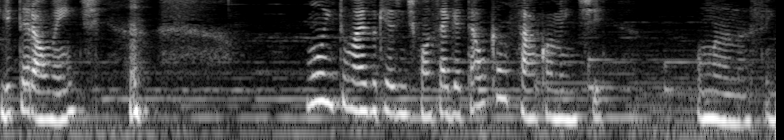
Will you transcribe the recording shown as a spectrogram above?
literalmente, muito mais do que a gente consegue até alcançar com a mente humana, assim.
